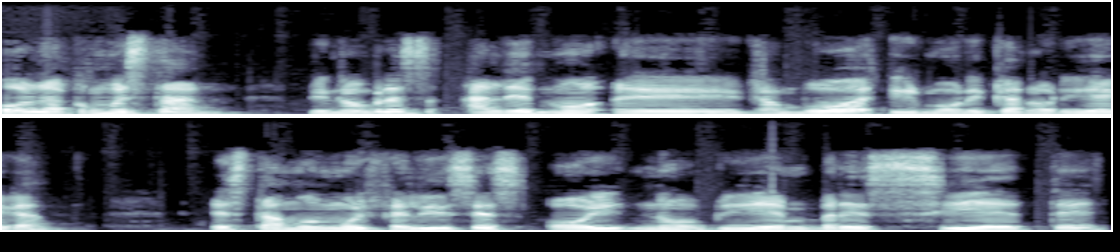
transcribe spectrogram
Hola, ¿cómo están? Mi nombre es Alet eh, Gamboa y Mónica Noriega. Estamos muy felices. Hoy, noviembre 7,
